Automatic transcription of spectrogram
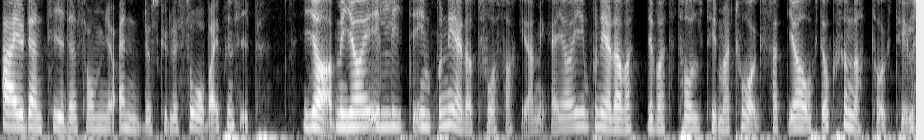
är ju den tiden som jag ändå skulle sova i princip. Ja, men jag är lite imponerad av två saker Annika. Jag är imponerad av att det var ett 12 timmar tåg för att jag åkte också nattåg till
